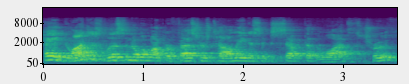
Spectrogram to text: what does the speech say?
hey, do I just listen to what my professors tell me and just accept that, well, that's the truth?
